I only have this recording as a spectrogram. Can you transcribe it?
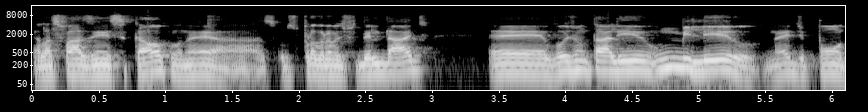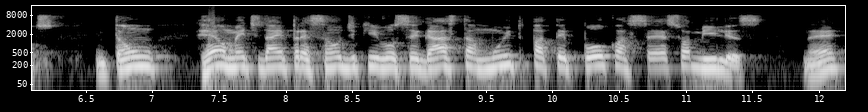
elas fazem esse cálculo, né, as, os programas de fidelidade, é, vou juntar ali um milheiro, né, de pontos. Então realmente dá a impressão de que você gasta muito para ter pouco acesso a milhas, né?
